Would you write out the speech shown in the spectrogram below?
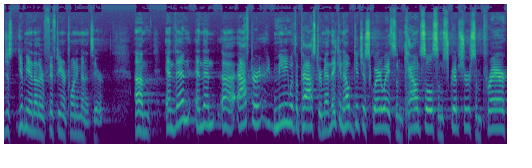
just give me another 15 or 20 minutes here. Um, and then, and then uh, after meeting with a pastor, man, they can help get you squared away some counsel, some scripture, some prayer,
